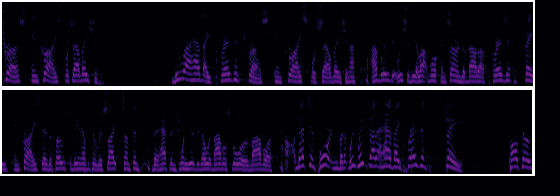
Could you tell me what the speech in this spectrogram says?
trust in Christ for salvation? Do I have a present trust in Christ for salvation? I, I believe that we should be a lot more concerned about our present faith in Christ as opposed to being able to recite something that happened 20 years ago at Bible school or revival. Or, that's important, but we, we've got to have a present faith. Paul told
